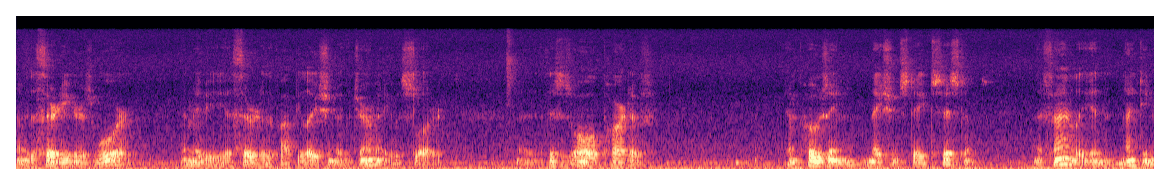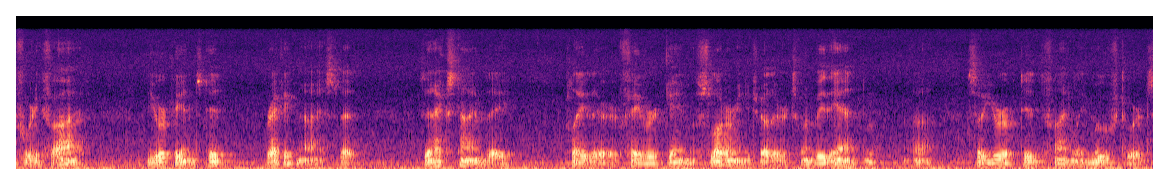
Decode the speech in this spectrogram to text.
I mean, the Thirty Years' War, and maybe a third of the population of Germany was slaughtered. Uh, this is all part of imposing nation-state systems. And finally, in 1945, the Europeans did recognize that the next time they play their favorite game of slaughtering each other, it's going to be the end. Uh, so Europe did finally move towards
